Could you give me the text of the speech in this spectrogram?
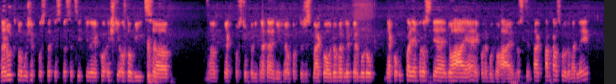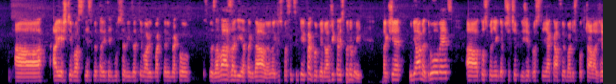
vedl k tomu, že v podstatě jsme se cítili jako ještě o to víc jak prostě úplně kreténi, že jo? protože jsme jako dovedli firmu do, jako úplně prostě do háje, jako nebo do háje, prostě tak, tam, kam jsme dovedli. A, a ještě vlastně jsme tady teď museli jít za těma lidma, kterým jako jsme zavázaní a tak dále, takže jsme se cítili fakt blbě, no a říkali jsme dobrý. Takže uděláme druhou věc a to jsme někde přečetli, že prostě nějaká firma, když potřebovala že,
